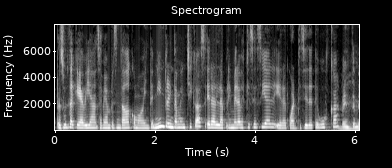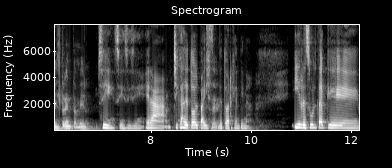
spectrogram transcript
resulta que habían, se habían presentado como 20.000, 30.000 chicas. Era la primera vez que se hacía y era el 47 Te Busca. 20 mil, 30 mil. Sí, sí, sí, sí. Era chicas de todo el país, Sí. de toda Argentina. Y resulta que,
